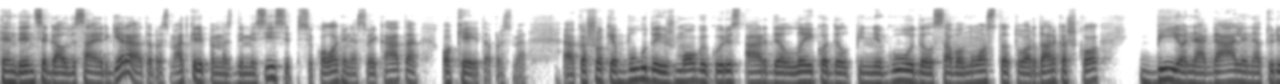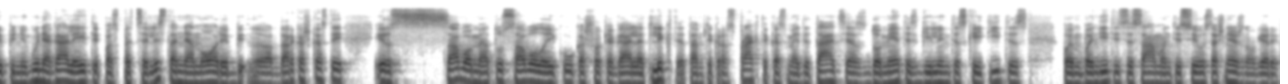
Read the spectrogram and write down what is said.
tendencija gal visai ir gera, ta prasme, atkreipiamas dėmesys į psichologinę sveikatą, okei, okay, ta prasme, kažkokie būdai žmogui, kuris ar dėl laiko, dėl pinigų, dėl savo nuostatų ar dar kažko, bijo, negali, neturi pinigų, negali eiti pas specialistą, nenori ar dar kažkas tai ir savo metu, savo laikų kažkokią gali atlikti tam tikras praktikas, meditacijas, domėtis, gilintis, skaitytis, bandyti įsisamontis, jaus, aš nežinau gerai.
